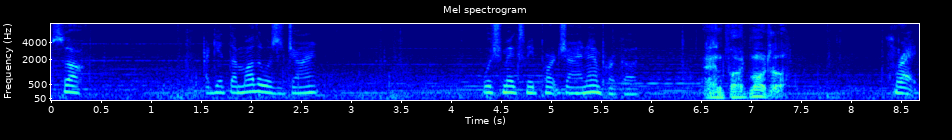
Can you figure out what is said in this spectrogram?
So, I get that Mother was a giant, which makes me part giant and part god. And part mortal. Right.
